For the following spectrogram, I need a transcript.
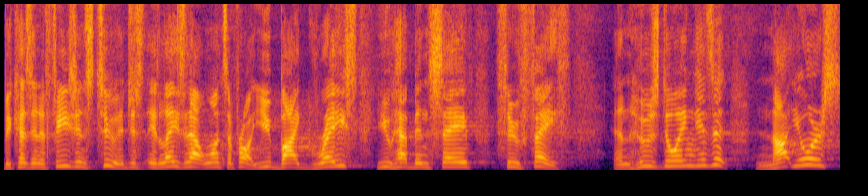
Because in Ephesians 2, it just it lays it out once and for all. You by grace you have been saved through faith. And who's doing is it? Not yours.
